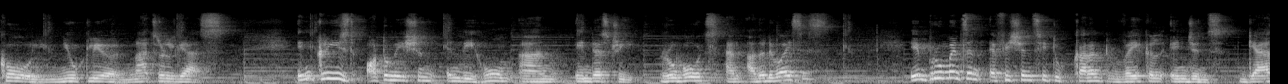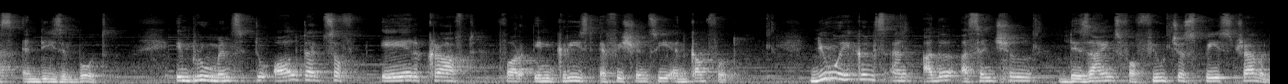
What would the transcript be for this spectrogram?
coal, nuclear, natural gas increased automation in the home and industry, robots and other devices, improvements in efficiency to current vehicle engines, gas and diesel both, improvements to all types of aircraft for increased efficiency and comfort, new vehicles and other essential designs for future space travel.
